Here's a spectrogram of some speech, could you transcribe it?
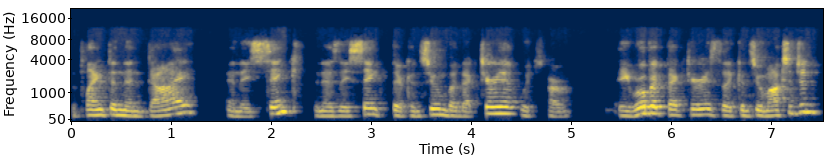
The plankton then die and they sink. And as they sink, they're consumed by bacteria, which are aerobic bacteria that consume oxygen.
